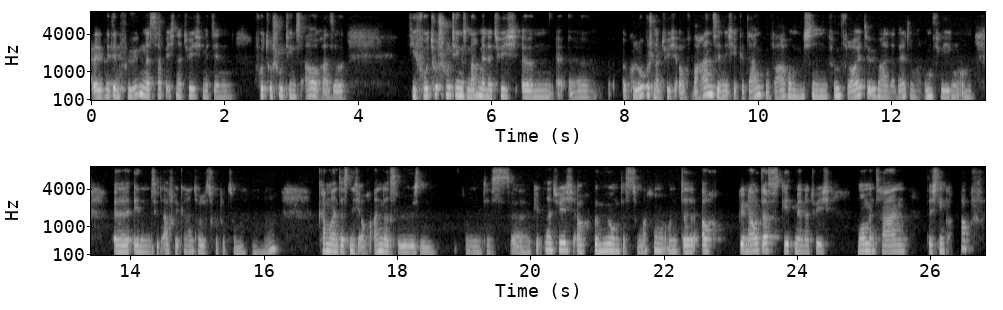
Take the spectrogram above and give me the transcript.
äh, mit den Flügen, das habe ich natürlich mit den Fotoshootings auch. Also die Fotoshootings machen mir natürlich ähm, äh, äh, ökologisch natürlich auch wahnsinnige Gedanken. Warum müssen fünf Leute überall in der Welt immer rumfliegen, um äh, in Südafrika ein tolles Foto zu machen? Ne? Kann man das nicht auch anders lösen? Und es äh, gibt natürlich auch Bemühungen, das zu machen. Und äh, auch genau das geht mir natürlich momentan durch den Kopf.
